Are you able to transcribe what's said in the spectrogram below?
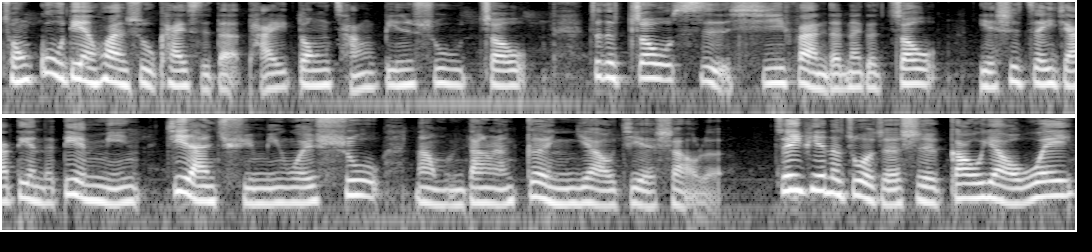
从固店换宿开始的台东长滨苏州，这个州是稀饭的那个州，也是这一家店的店名。既然取名为书，那我们当然更要介绍了。这一篇的作者是高耀威，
